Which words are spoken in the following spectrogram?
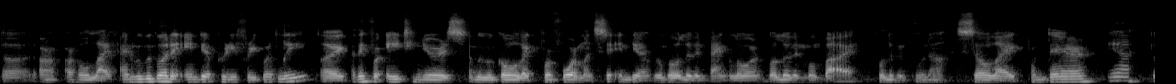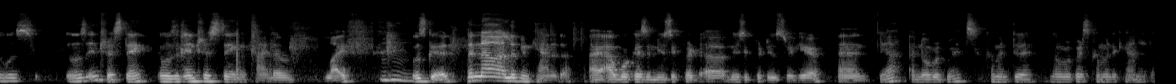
the, our, our whole life. And we would go to India pretty frequently. Like, I think for 18 years, we would go like for four months to India. We would go live in Bangalore, go live in Mumbai, go live in Pune. So, like, from there, yeah, it was. It was interesting. It was an interesting kind of life. Mm-hmm. It was good. Then now I live in Canada. I, I work as a music pro- uh, music producer here, and yeah, no regrets coming to no regrets coming to Canada.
